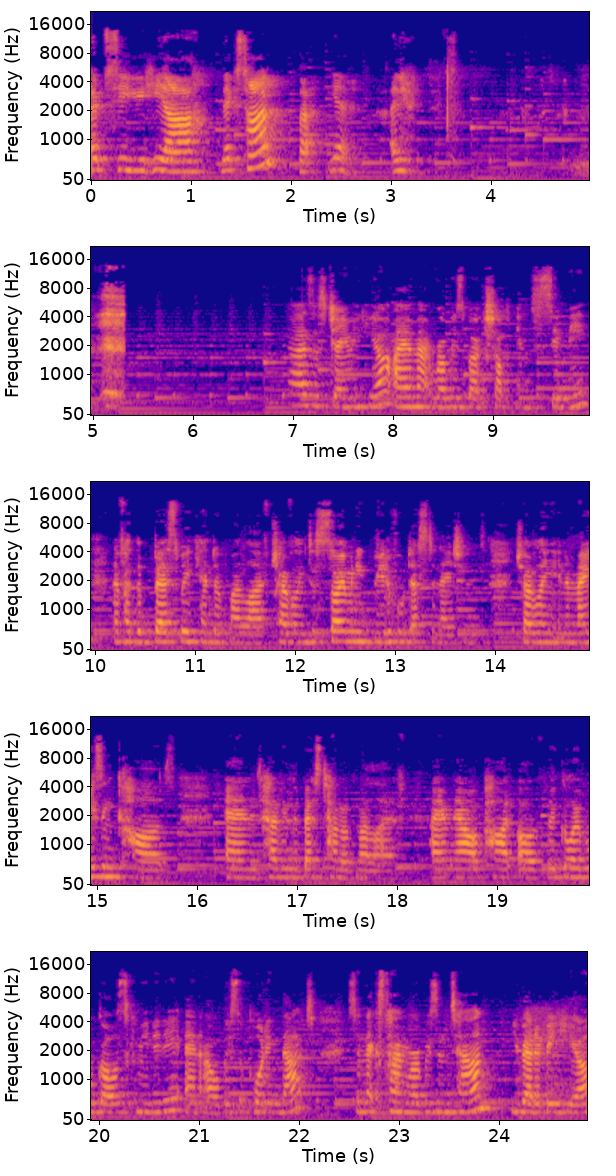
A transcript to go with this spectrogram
hope to see you here next time. But yeah, anyway. guys, it's Jamie here. I am at Robbie's workshop in Sydney. I've had the best weekend of my life, travelling to so many beautiful destinations, travelling in amazing cars, and having the best time of my life. I am now a part of the Global Goals community and I will be supporting that. So next time Robbie's in town, you better be here.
